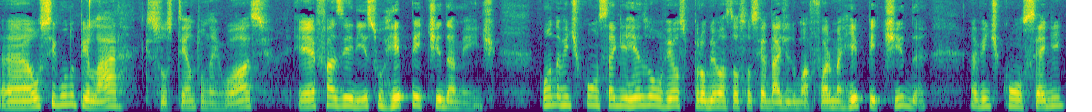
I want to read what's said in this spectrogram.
Uh, o segundo pilar que sustenta um negócio é fazer isso repetidamente. Quando a gente consegue resolver os problemas da sociedade de uma forma repetida, a gente consegue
